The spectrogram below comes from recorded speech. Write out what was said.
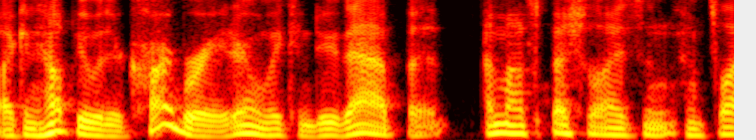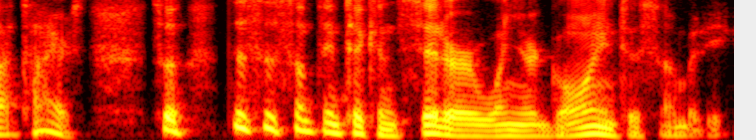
I can help you with your carburetor and we can do that, but I'm not specialized in, in flat tires. So this is something to consider when you're going to somebody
